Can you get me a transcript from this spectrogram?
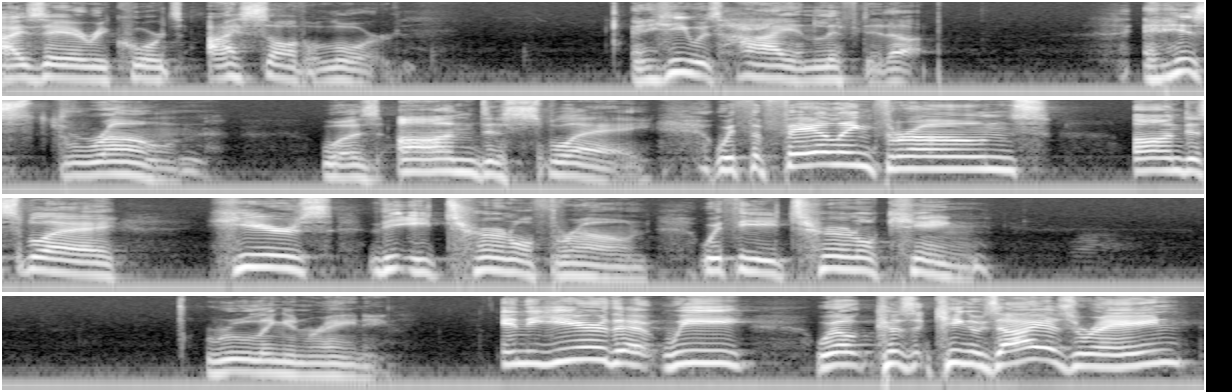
Isaiah records, I saw the Lord, and he was high and lifted up, and his throne was on display. With the failing thrones on display, here's the eternal throne with the eternal king ruling and reigning. In the year that we, well, because King Uzziah's reign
